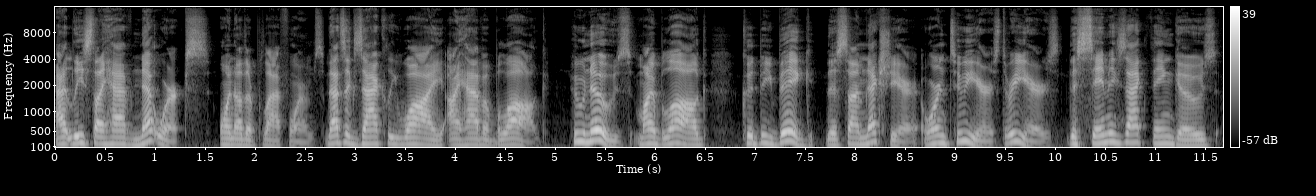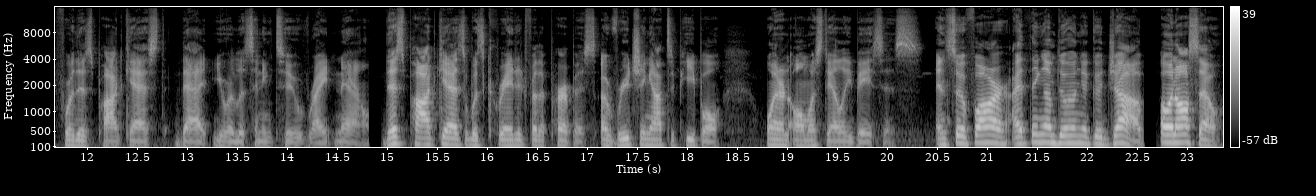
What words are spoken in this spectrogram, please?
at least I have networks on other platforms. That's exactly why I have a blog. Who knows? My blog could be big this time next year, or in two years, three years. The same exact thing goes for this podcast that you are listening to right now. This podcast was created for the purpose of reaching out to people on an almost daily basis. And so far, I think I'm doing a good job. Oh, and also,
